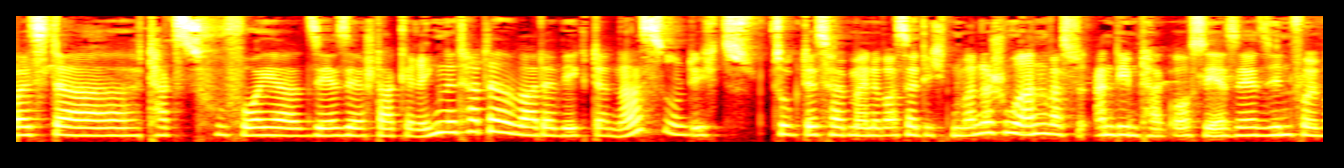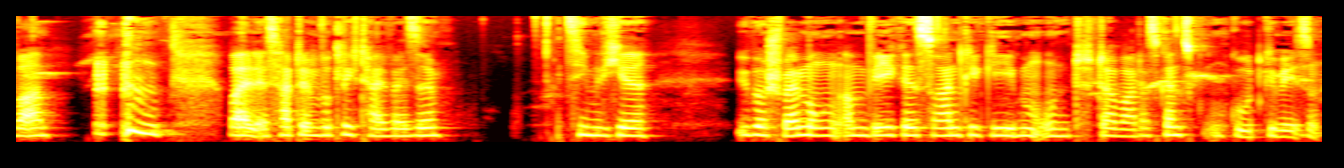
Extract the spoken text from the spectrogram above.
weil es da tags zuvor ja sehr, sehr stark geregnet hatte, war der Weg dann nass und ich zog deshalb meine wasserdichten Wanderschuhe an, was an dem Tag auch sehr, sehr sinnvoll war, weil es hatte wirklich teilweise ziemliche Überschwemmungen am Wegesrand gegeben und da war das ganz gut gewesen.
